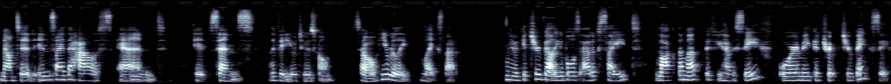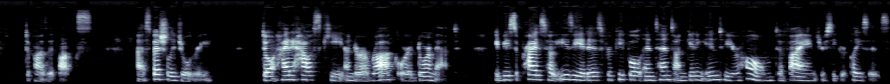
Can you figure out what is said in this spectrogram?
mounted inside the house and it sends the video to his phone. So he really likes that. You know, get your valuables out of sight, lock them up if you have a safe, or make a trip to your bank safe deposit box, uh, especially jewelry. Don't hide a house key under a rock or a doormat. You'd be surprised how easy it is for people intent on getting into your home to find your secret places.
